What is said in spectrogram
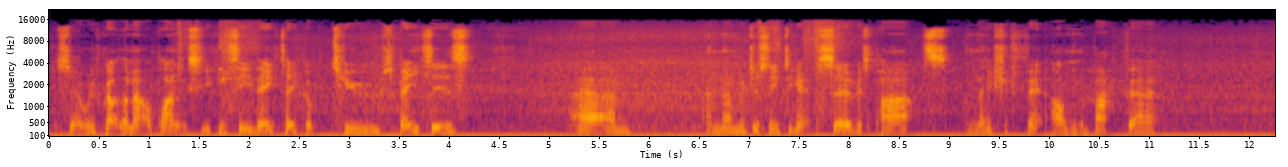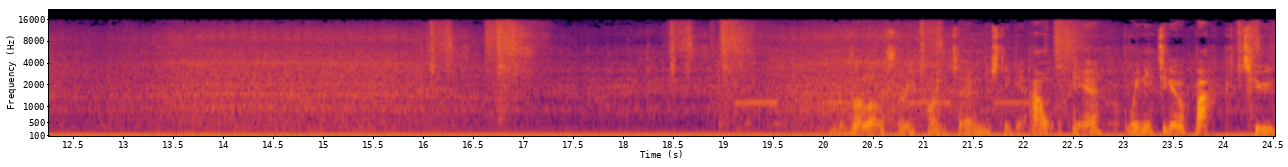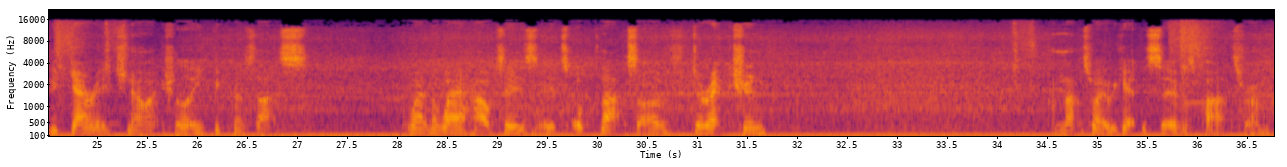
So we've got the metal planks. You can see they take up two spaces. Um, and then we just need to get the service parts and they should fit on the back there. Another little three point turn just to get out of here. We need to go back to the garage now actually because that's where the warehouse is. It's up that sort of direction and that's where we get the service parts from.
